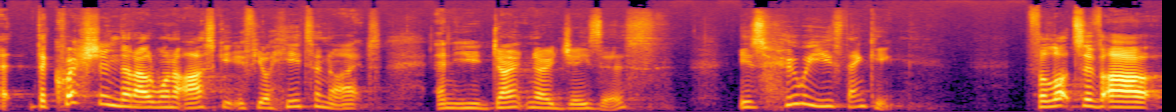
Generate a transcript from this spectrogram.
Uh, the question that I would want to ask you, if you're here tonight and you don't know Jesus, is who are you thanking? For lots of our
